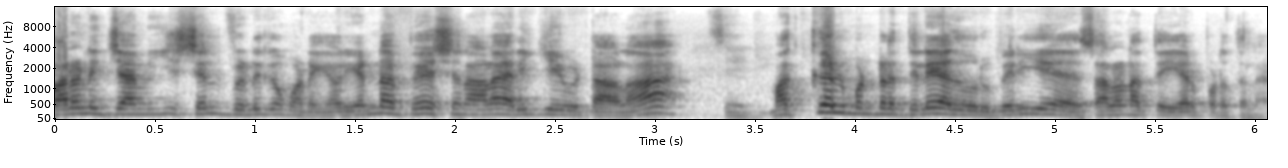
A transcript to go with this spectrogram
பழனிசாமிக்கு செல்ஃப் எடுக்க மாட்டேங்க. அவர் என்ன பேசினாலும் அறிக்கையை விட்டாலும் மக்கள் மன்றத்திலே அது ஒரு பெரிய சலனத்தை ஏற்படுத்தலை.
